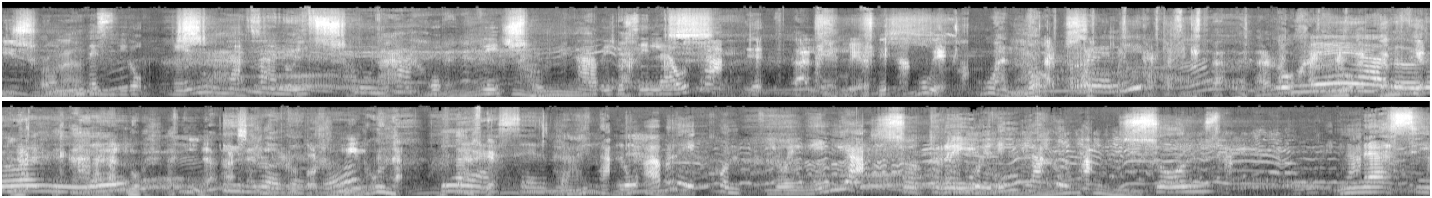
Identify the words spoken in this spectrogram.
Y vestido en una mano y un bajo de en la otra. Ninguna La lo abre con lo en ella, sotreo en la hoja, sol, nace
